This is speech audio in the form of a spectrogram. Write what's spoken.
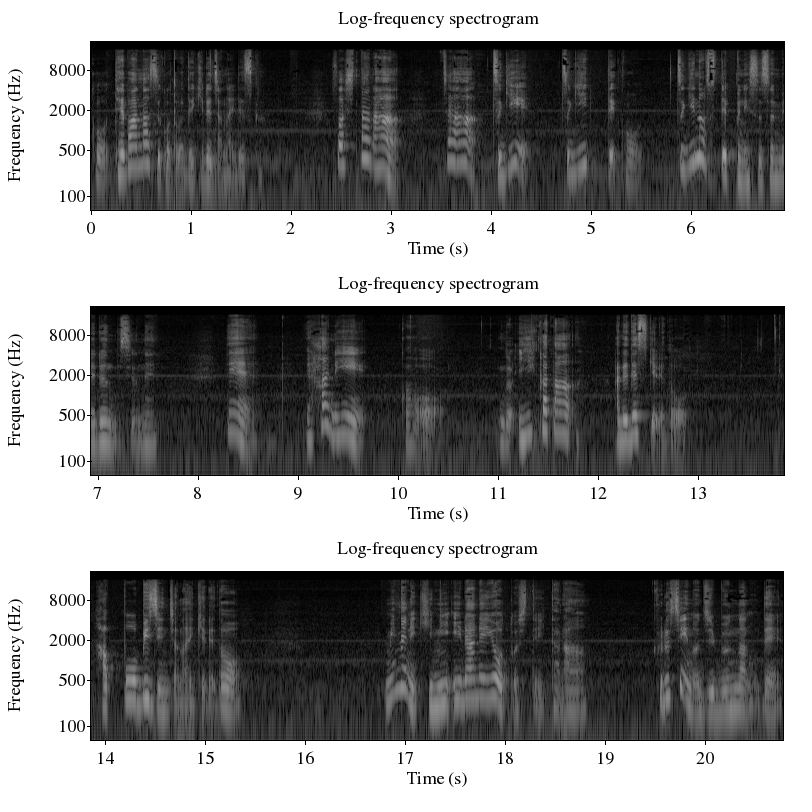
こう手放すことができるじゃないですか。そしたらじゃあ次次ってこう次のステップに進めるんですよね。でやはりこう言い方あれですけれど八方美人じゃないけれどみんなに気に入られようとしていたら苦しいの自分なので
